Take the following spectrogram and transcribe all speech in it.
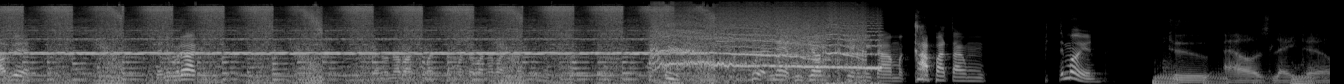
Abi. Beni bırak. Ben ona bakmazsam o da bana bakmaz değil mi? bu ne? Bu jumpscare miydi ama? Kapat am. Bitti mi oyun? Two hours later.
